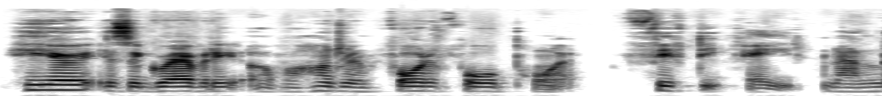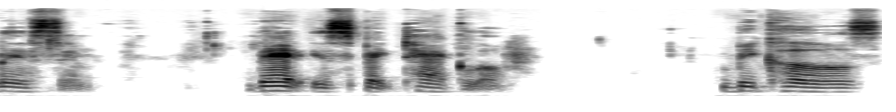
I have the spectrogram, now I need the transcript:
Here is a gravity of 144.58. Now listen, that is spectacular because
